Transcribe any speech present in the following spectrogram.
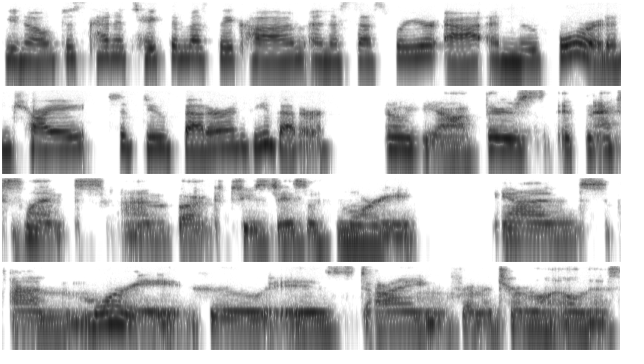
you know, just kind of take them as they come and assess where you're at and move forward and try to do better and be better. Oh, yeah. There's an excellent um, book, Tuesdays with Morrie, and um, Morrie, who is dying from a terminal illness,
